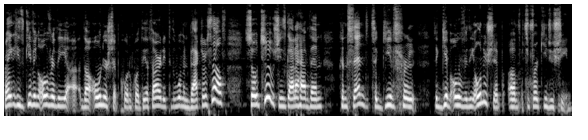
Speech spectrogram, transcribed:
right? He's giving over the uh, the ownership, quote unquote, the authority to the woman back to herself. So too, she's got to have then consent to give her to give over the ownership of for kiddushin.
